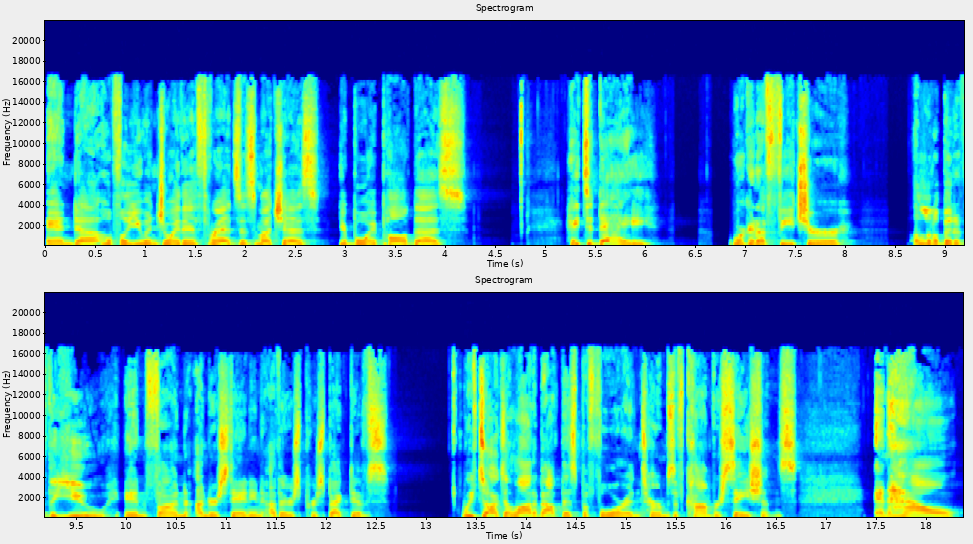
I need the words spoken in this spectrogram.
and uh, hopefully you enjoy their threads as much as your boy Paul does. Hey, today we're going to feature a little bit of the you in fun, understanding others' perspectives. We've talked a lot about this before in terms of conversations and how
